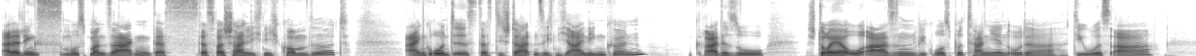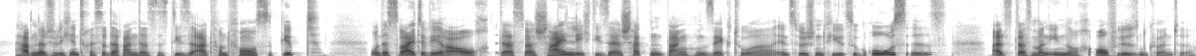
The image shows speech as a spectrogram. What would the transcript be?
Allerdings muss man sagen, dass das wahrscheinlich nicht kommen wird. Ein Grund ist, dass die Staaten sich nicht einigen können. Gerade so Steueroasen wie Großbritannien oder die USA haben natürlich Interesse daran, dass es diese Art von Fonds gibt. Und das Zweite wäre auch, dass wahrscheinlich dieser Schattenbankensektor inzwischen viel zu groß ist, als dass man ihn noch auflösen könnte.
